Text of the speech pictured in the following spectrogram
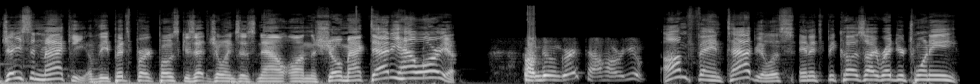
Jason Mackey of the Pittsburgh Post Gazette joins us now on the show. Mac Daddy, how are you? I'm doing great, pal. How are you? I'm fantabulous, and it's because I read your 20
